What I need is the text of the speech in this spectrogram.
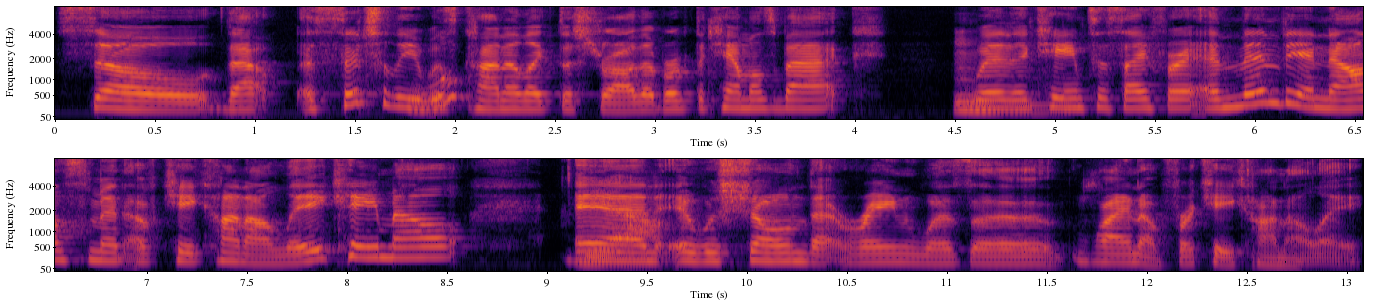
So that essentially Whoop. was kind of like the straw that broke the camel's back mm-hmm. when it mm-hmm. came to Cypher. And then the announcement of KCON LA came out and yeah. it was shown that Rain was a lineup for KCON LA.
